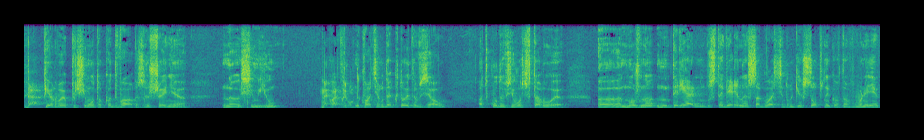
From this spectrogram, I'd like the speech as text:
Да. Первое, почему только два разрешения на семью? На квартиру. На квартиру, да. Кто это взял? Откуда взялось? Второе. Э, нужно нотариально удостоверенное согласие других собственников на оформление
